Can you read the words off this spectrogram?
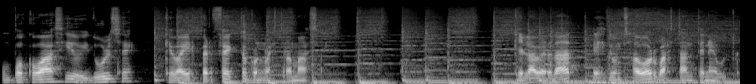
un poco ácido y dulce que va a ir perfecto con nuestra masa, que la verdad es de un sabor bastante neutro.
